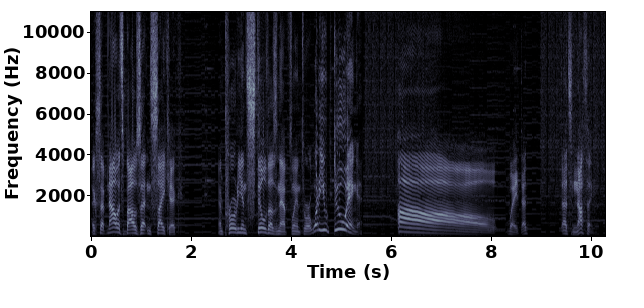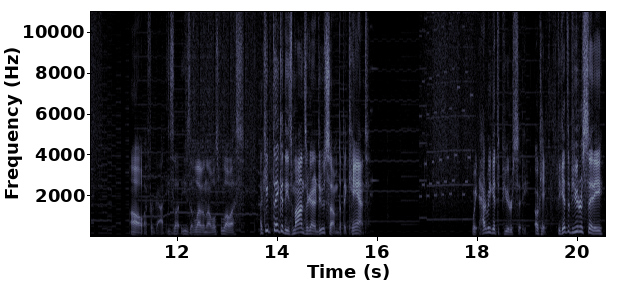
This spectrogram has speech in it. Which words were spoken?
Except now it's Bowsette and Psychic. And Protean still doesn't have Flamethrower. What are you doing? Oh. Wait, that that's nothing. Oh, I forgot. He's, he's 11 levels below us. I keep thinking these mons are going to do something, but they can't. Wait, how do we get to Pewter City? Okay, to get to Pewter City,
